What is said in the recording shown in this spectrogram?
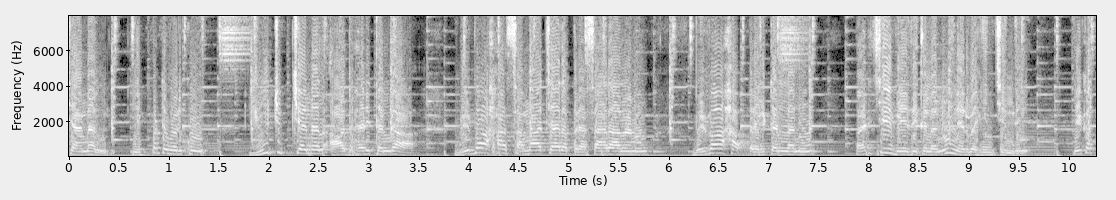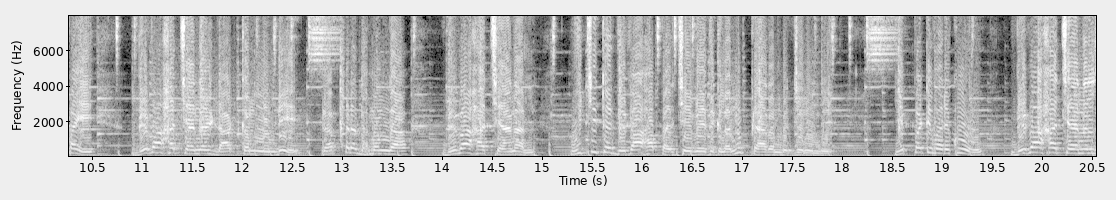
ఛానల్ ఇప్పటి వరకు యూట్యూబ్ ఛానల్ ఆధారితంగా వివాహ సమాచార ప్రసారాలను వివాహ ప్రకటనలను పరిచయ వేదికలను నిర్వహించింది. ఇకపై వివాహ ఛానల్ డాట్ కామ్ నుండి ప్రప్రథమంగా వివాహ ఛానల్ ఉచిత వివాహ పరిచయ వేదికలను ప్రారంభించనుంది. ఇప్పటి వరకు వివాహ ఛానల్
